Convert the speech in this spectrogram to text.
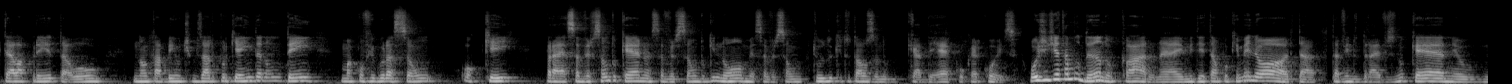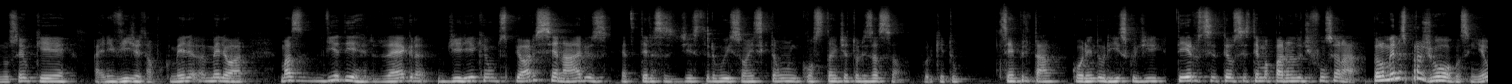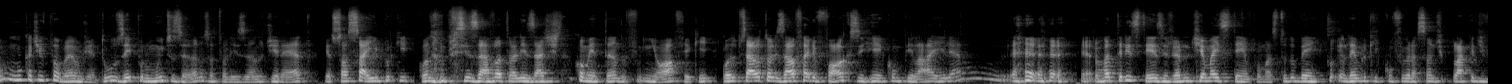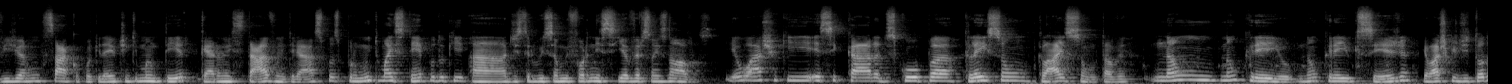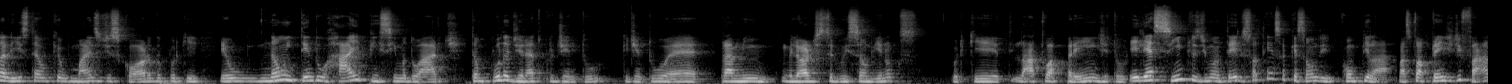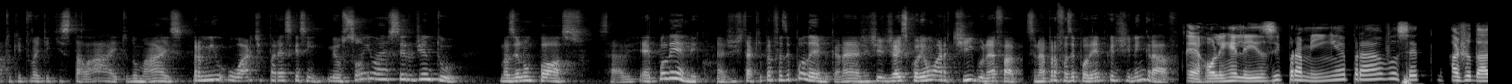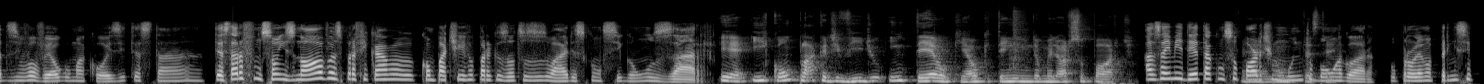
tela preta ou não está bem otimizado porque ainda não tem uma configuração ok para essa versão do kernel, essa versão do GNOME, essa versão tudo que tu tá usando, KDE, qualquer coisa. Hoje em dia tá mudando, claro, né? A AMD tá um pouquinho melhor, tá, tá vindo drivers no kernel, não sei o que, a Nvidia tá um pouco melhor. Mas, via de regra, diria que um dos piores cenários é ter essas distribuições que estão em constante atualização. Porque tu sempre está correndo o risco de ter o teu sistema parando de funcionar. Pelo menos para jogo, assim. Eu nunca tive problema, gente. Eu usei por muitos anos atualizando direto. Eu só saí porque quando eu precisava atualizar, a gente está comentando em off aqui, quando eu precisava atualizar o Firefox e recompilar ele era um era uma tristeza, eu já não tinha mais tempo, mas tudo bem. Eu lembro que configuração de placa de vídeo era um saco, porque daí eu tinha que manter, que era estável, entre aspas, por muito mais tempo do que a distribuição me fornecia versões novas. Eu acho que esse cara, desculpa, Clayson, Clayson, talvez, não, não creio, não creio que seja. Eu acho que de toda a lista é o que eu mais discordo, porque eu não entendo o hype em cima do arte. Então pula direto pro Gentoo, que Gentoo é, para mim, a melhor distribuição Linux porque lá tu aprende, tu... ele é simples de manter, ele só tem essa questão de compilar, mas tu aprende de fato que tu vai ter que instalar e tudo mais. Para mim o Art parece que assim, meu sonho é ser o Gentoo, mas eu não posso sabe? É polêmico. A gente tá aqui para fazer polêmica, né? A gente já escolheu um artigo, né, Fábio? Se não é para fazer polêmica, a gente nem grava. É, rolling release para mim é para você ajudar a desenvolver alguma coisa e testar, testar funções novas para ficar compatível para que os outros usuários consigam usar. É, e com placa de vídeo Intel, que é o que tem ainda o melhor suporte. As AMD tá com suporte é, muito testei. bom agora. O problema,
